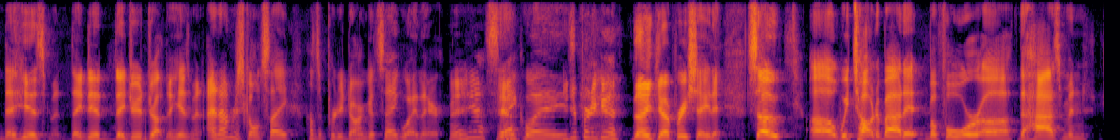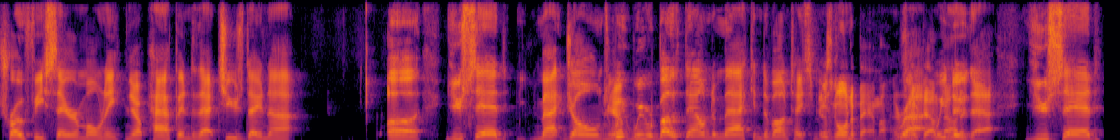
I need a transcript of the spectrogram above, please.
The Heisman. They did they did drop the Heisman. And I'm just going to say that was a pretty darn good segue there. Yeah, yeah. yeah. You did pretty good. Thank you. I appreciate it. So uh, we talked about it before uh, the Heisman Trophy ceremony Yep. happened that Tuesday night. Uh, you said Mac Jones. We, Yep. we were both down to Mac and DeVonta Smith. It was going to Bama. There's no Right. doubt we knew it. that. You said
